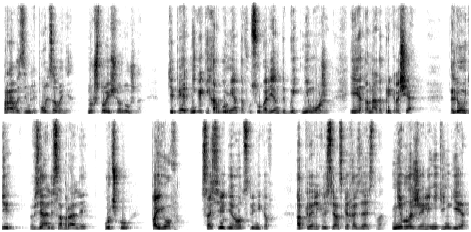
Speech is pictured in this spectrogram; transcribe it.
право землепользования, но что еще нужно? Теперь никаких аргументов у субаренды быть не может. И это надо прекращать. Люди взяли, собрали кучку паев, соседей, родственников, открыли крестьянское хозяйство, не вложили ни тенге,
